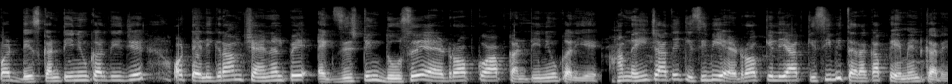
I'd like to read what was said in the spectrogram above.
पर डिसकंटिन्यू कर दीजिए और टेलीग्राम चैनल पे एग्जिस्टिंग दूसरे एयर ड्रॉप को आप कंटिन्यू करिए। हम नहीं चाहते किसी भी एयर ड्रॉप के लिए आप किसी भी तरह का पेमेंट करें।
